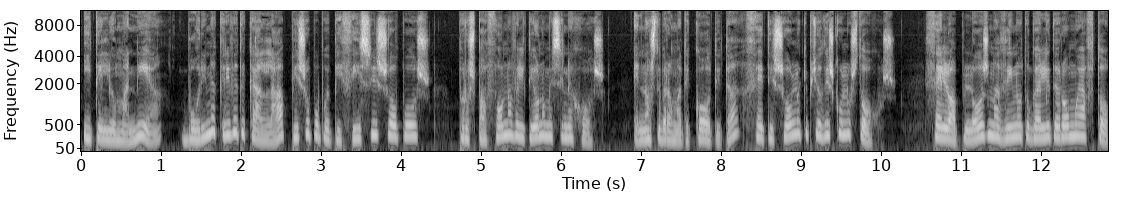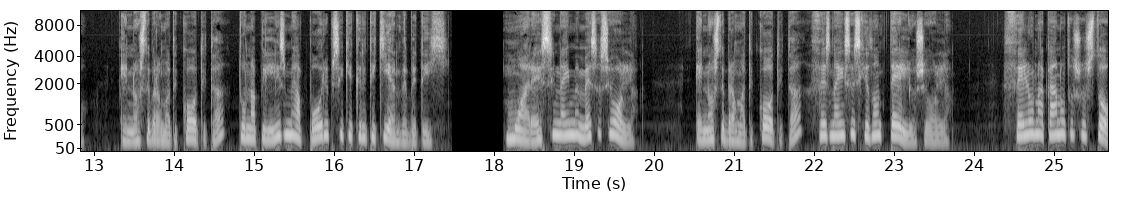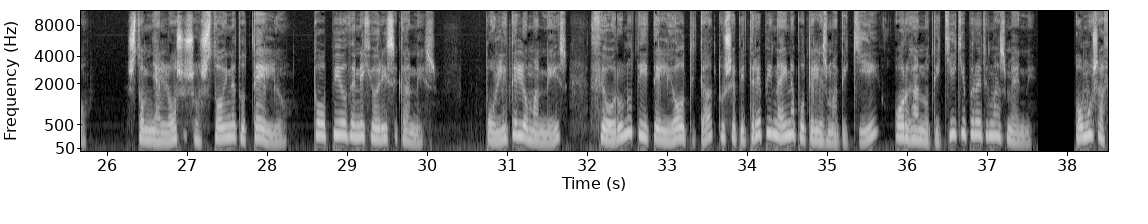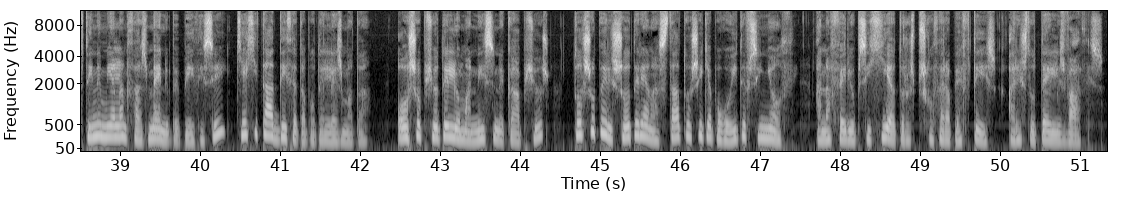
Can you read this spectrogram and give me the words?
Η τελειομανία μπορεί να κρύβεται καλά πίσω από επιθύσεις όπως «προσπαθώ να βελτιώνομαι συνεχώς», ενώ στην πραγματικότητα θέτεις όλο και πιο δύσκολους στόχους. Θέλω απλώς να δίνω τον καλύτερό μου εαυτό ενώ στην πραγματικότητα τον απειλείς με απόρριψη και κριτική αν δεν πετύχει. Μου αρέσει να είμαι μέσα σε όλα, ενώ στην πραγματικότητα θες να είσαι σχεδόν τέλειος σε όλα. Θέλω να κάνω το σωστό. Στο μυαλό σου σωστό είναι το τέλειο, το οποίο δεν έχει ορίσει κανείς. Πολλοί τελειομανείς θεωρούν ότι η τελειότητα τους επιτρέπει να είναι αποτελεσματικοί, οργανωτικοί και προετοιμασμένοι. Όμως αυτή είναι μια λανθασμένη πεποίθηση και έχει τα αντίθετα αποτελέσματα. Όσο πιο τελειομανής είναι κάποιος, τόσο περισσότερη αναστάτωση και απογοήτευση νιώθει, αναφέρει ο ψυχίατρος ψυχοθεραπευτής Αριστοτέλης Βάθης.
